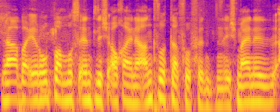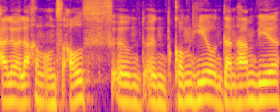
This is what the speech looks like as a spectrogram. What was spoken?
Ja, aber Europa muss endlich auch eine Antwort dafür finden. Ich meine, alle lachen uns aus und, und kommen hier und dann haben wir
